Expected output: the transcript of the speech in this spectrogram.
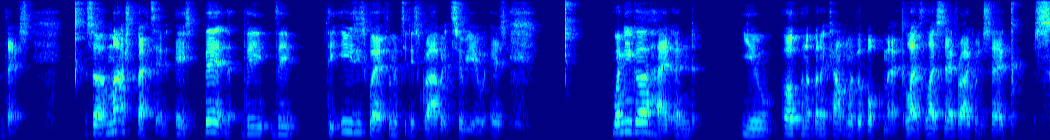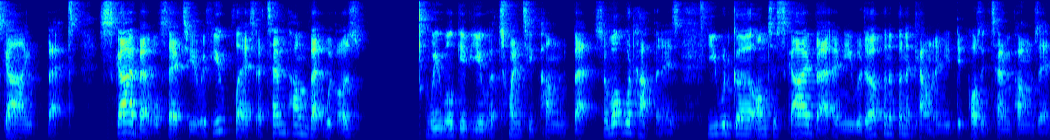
this. So matched betting it's bit the the the easiest way for me to describe it to you is when you go ahead and you open up an account with a bookmaker, let's let's say for argument's sake, Sky Bet. Sky Bet will say to you, if you place a £10 bet with us, we will give you a £20 bet. So what would happen is you would go onto Sky Bet and you would open up an account and you'd deposit £10 in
